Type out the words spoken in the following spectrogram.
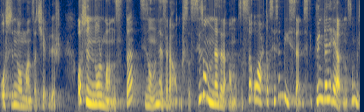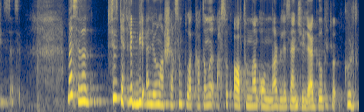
o sizin normanıza çevrilir. O sizin normanızda siz onu nəzərə almırsınız. Siz onu nəzərə almırsınızsa, o artıq sizin bir hissənizdir. Gündəlik həyatınızın bir hissəsi. Məsələn, siz gətirib bir əli olan şəxsin plakatını asıb altından onlar belə zəncirlər qırdı, qırdı.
